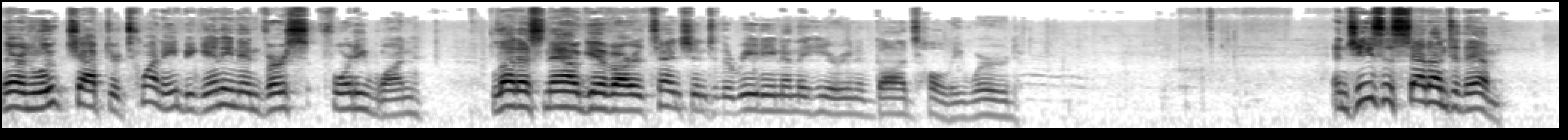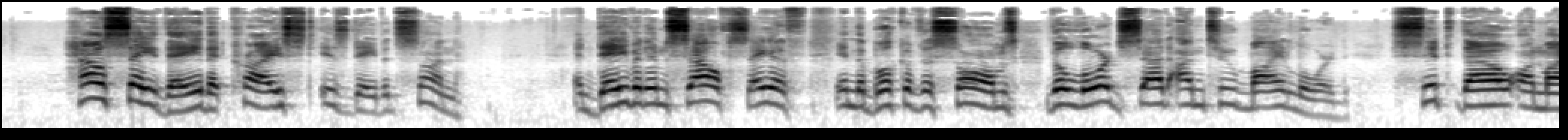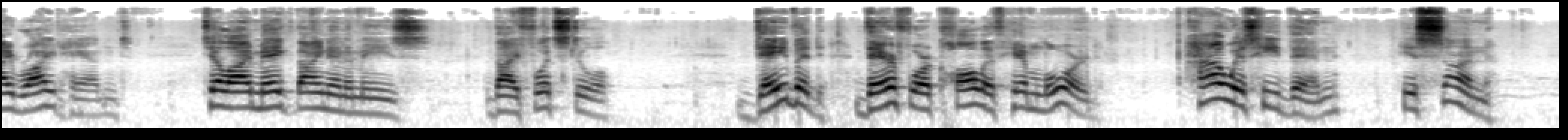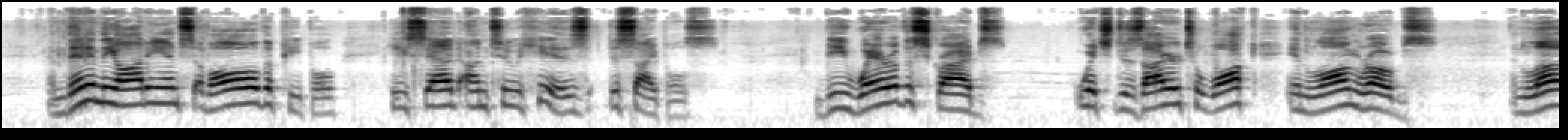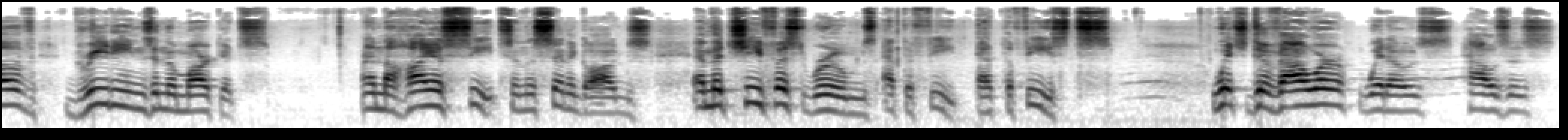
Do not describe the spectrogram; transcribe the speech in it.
There in Luke chapter 20, beginning in verse 41, let us now give our attention to the reading and the hearing of God's holy word. And Jesus said unto them, How say they that Christ is David's son? And David himself saith in the book of the Psalms, The Lord said unto my Lord, Sit thou on my right hand, till I make thine enemies thy footstool. David therefore calleth him Lord. How is he then his son? And then in the audience of all the people, he said unto his disciples, Beware of the scribes which desire to walk in long robes and love greetings in the markets and the highest seats in the synagogues and the chiefest rooms at the feet at the feasts which devour widows houses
